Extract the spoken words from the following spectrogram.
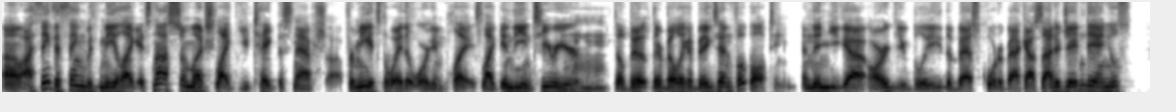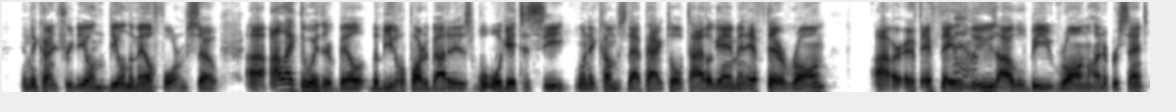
Uh, I think the thing with me, like, it's not so much like you take the snapshot. For me, it's the way that Oregon plays. Like in the interior, mm-hmm. they'll build, they're built like a Big Ten football team. And then you got arguably the best quarterback outside of Jayden Daniels in the country dealing, dealing the mail for him. So, uh, I like the way they're built. The beautiful part about it is we'll, we'll get to see when it comes to that Pac 12 title game. And if they're wrong, uh, or if, if they lose, I will be wrong 100%.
